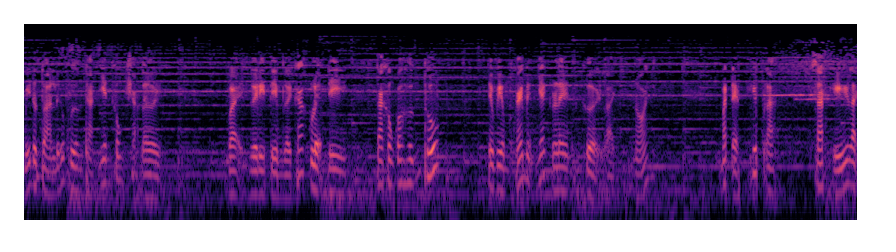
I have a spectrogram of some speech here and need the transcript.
Mỹ đô toàn lữ vương thản nhiên không trả lời. Vậy người đi tìm người khác luyện đi, ta không có hứng thú. Tiêu viêm cái miệng nhếch lên, cười lạnh, nói. Mắt đẹp khiếp lại, sát ý lạnh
